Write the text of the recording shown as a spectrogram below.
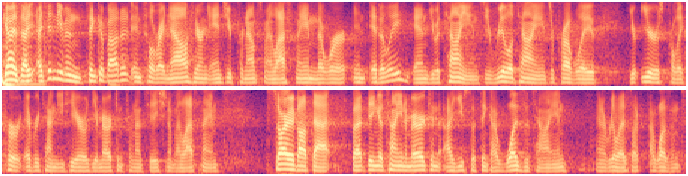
You guys, I, I, didn't even think about it until right now, hearing Angie pronounce my last name, that we're in Italy, and you Italians, you real Italians, are probably, your ears probably hurt every time you hear the American pronunciation of my last name. Sorry about that, but being Italian American, I used to think I was Italian, and I realized I, I wasn't.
